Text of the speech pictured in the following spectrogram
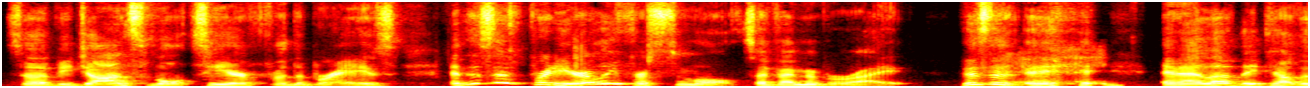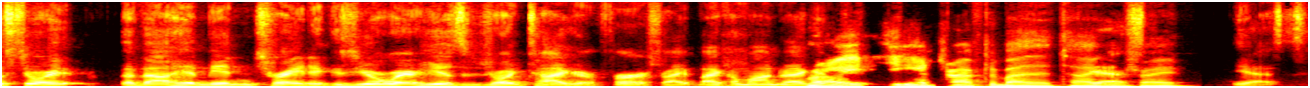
So it'd be John Smoltz here for the Braves, and this is pretty early for Smoltz, if I remember right. This is, and I love they tell the story about him being traded because you're aware he was a Detroit Tiger first, right? Michael Mondragon, Right. He got drafted by the Tigers, Yes. right? Yes.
